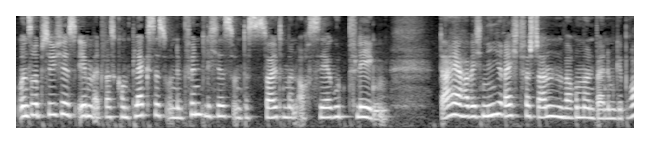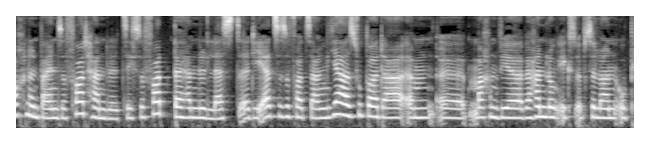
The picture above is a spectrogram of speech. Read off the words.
Unsere Psyche ist eben etwas Komplexes und Empfindliches und das sollte man auch sehr gut pflegen. Daher habe ich nie recht verstanden, warum man bei einem gebrochenen Bein sofort handelt, sich sofort behandeln lässt, äh, die Ärzte sofort sagen, ja, super, da ähm, äh, machen wir Behandlung XY, OP.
